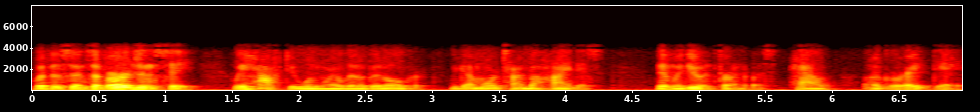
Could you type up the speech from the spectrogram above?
with a sense of urgency. We have to when we're a little bit older. We got more time behind us than we do in front of us. Have a great day.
